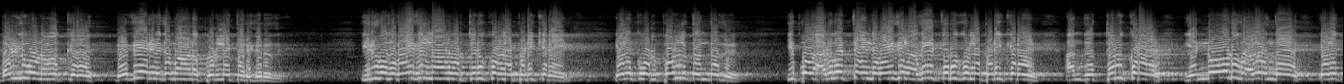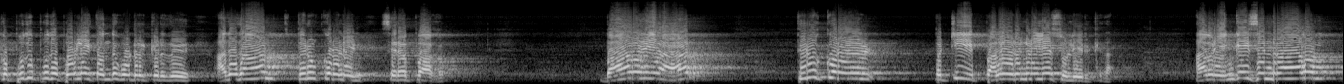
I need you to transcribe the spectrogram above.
வள்ளுவம் நமக்கு வெவ்வேறு விதமான பொருளை தருகிறது. இருபது வயதில் நான் ஒரு திருக்குறளை படிக்கிறேன். எனக்கு ஒரு பொருள் தந்தது. இப்போ அறுபத்தைந்து வயதில் அதே திருக்குறளை படிக்கிறேன். அந்த திருக்குறள் என்னோடு வளர்ந்து எனக்கு புது புது பொருளை தந்து கொண்டிருக்கிறது. அதுதான் திருக்குறளின் சிறப்பாகும். பாரதியார் திருக்குறள் பற்றி பல இடங்களிலே சொல்லியிருக்கிறார். அவர் எங்கே சென்றாலும்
